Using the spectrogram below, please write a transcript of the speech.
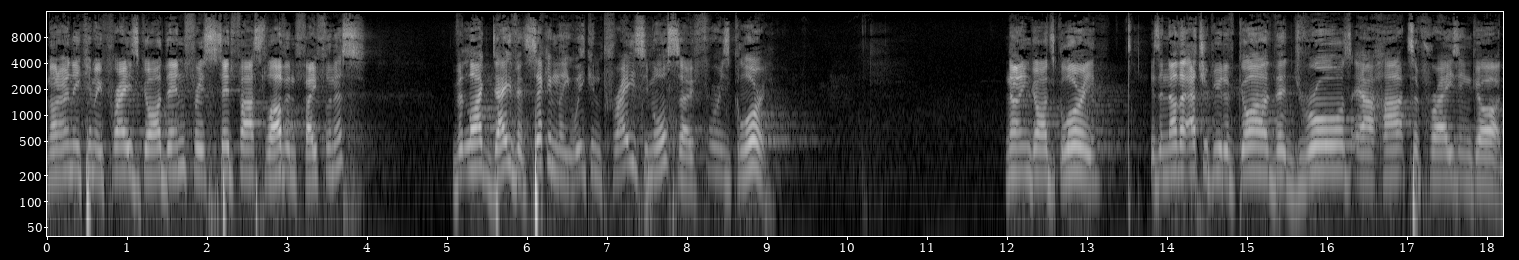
Not only can we praise God then for his steadfast love and faithfulness, but like David, secondly, we can praise him also for his glory. Knowing God's glory is another attribute of God that draws our heart to praising God.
